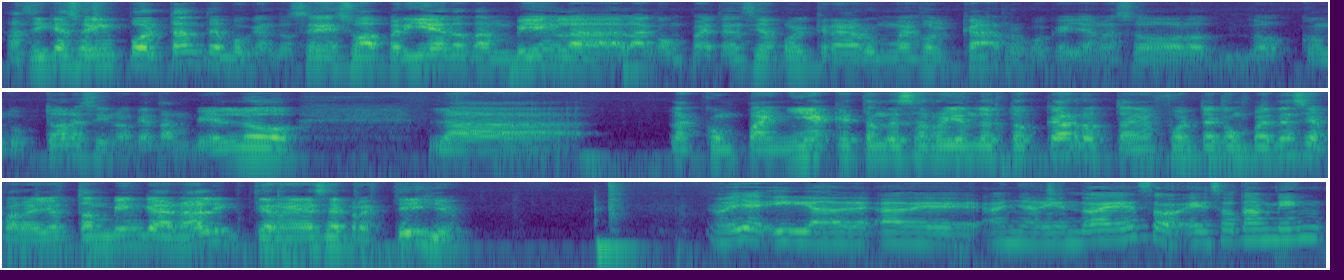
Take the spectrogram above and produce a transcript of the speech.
Así que eso es importante porque entonces eso aprieta también la, la competencia por crear un mejor carro, porque ya no es solo los, los conductores, sino que también los, la- las compañías que están desarrollando estos carros están en fuerte competencia para ellos también ganar y tener ese prestigio. Oye, y a- a- añadiendo a eso, eso también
